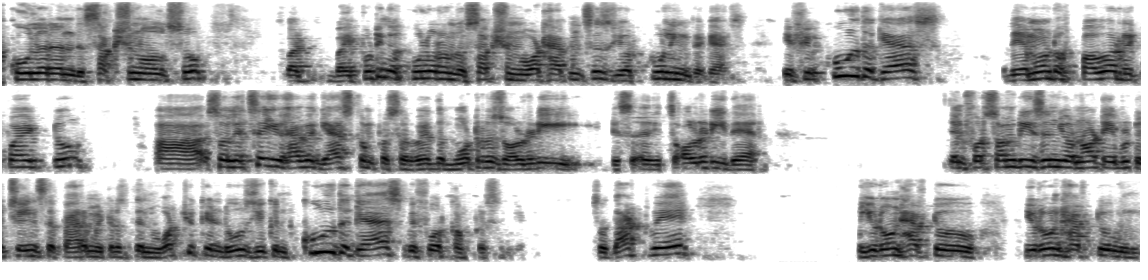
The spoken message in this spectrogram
a cooler in the suction also. But by putting a cooler on the suction, what happens is you're cooling the gas. If you cool the gas, the amount of power required to uh, so let's say you have a gas compressor where the motor is already, it's already there. Then for some reason you're not able to change the parameters, then what you can do is you can cool the gas before compressing it. So that way you don't have to, you don't have to,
